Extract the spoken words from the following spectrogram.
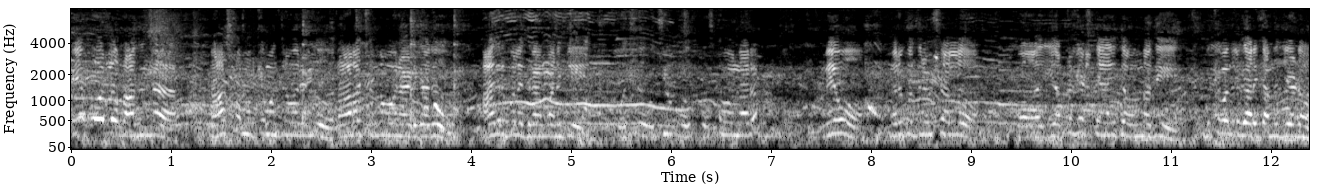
టీ భాగంగా రాష్ట్ర ముఖ్యమంత్రి వర్యులు నారా చంద్రబాబు నాయుడు గారు ఆగిరిపల్లి గ్రామానికి వచ్చి వస్తూ ఉన్నారు. మేము మరికొద్ది నిమిషాల్లో ఈ అప్లికేషన్ ఏదైతే ఉన్నది ముఖ్యమంత్రి గారికి అందజేయడం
